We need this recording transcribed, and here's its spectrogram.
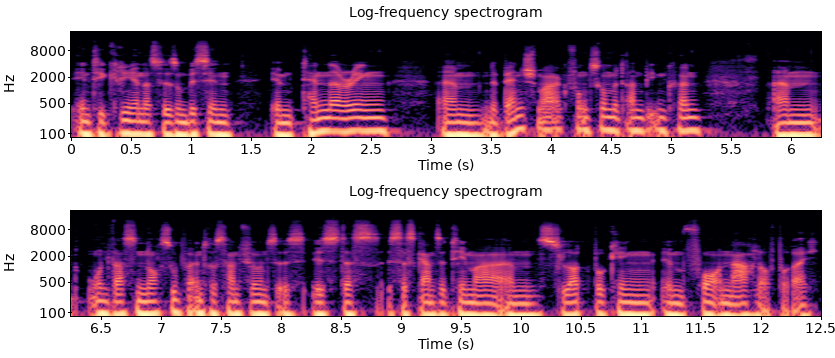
integrieren, dass wir so ein bisschen im Tendering ähm, eine Benchmark-Funktion mit anbieten können. Ähm, und was noch super interessant für uns ist, ist das, ist das ganze Thema ähm, Slot-Booking im Vor- und Nachlaufbereich.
